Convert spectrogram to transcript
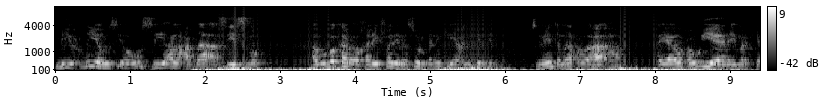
liyucdiyahu si oo u siiyo alcadaa-a siismo. Abu bakar oo khaliifadii rasuulka ninkii yani kadib muslimiinta madax u ahaa ahaa ayaa wuxuu u yeeray marka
